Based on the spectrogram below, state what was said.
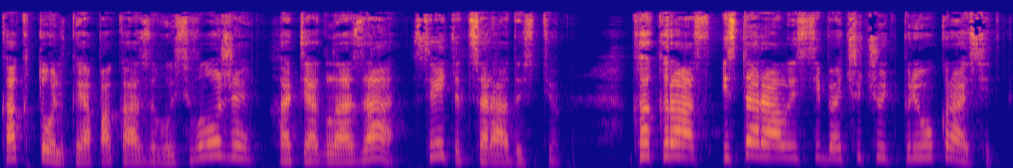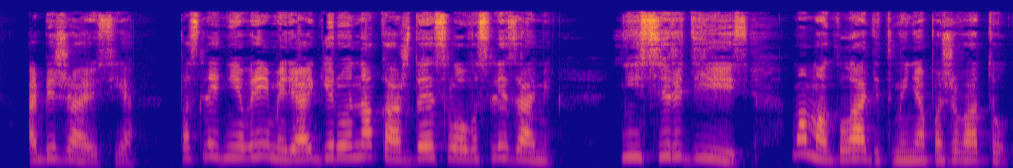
как только я показываюсь в ложе, хотя глаза светятся радостью. Как раз и старалась себя чуть-чуть приукрасить. Обижаюсь я. Последнее время реагирую на каждое слово слезами. «Не сердись!» Мама гладит меня по животу.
